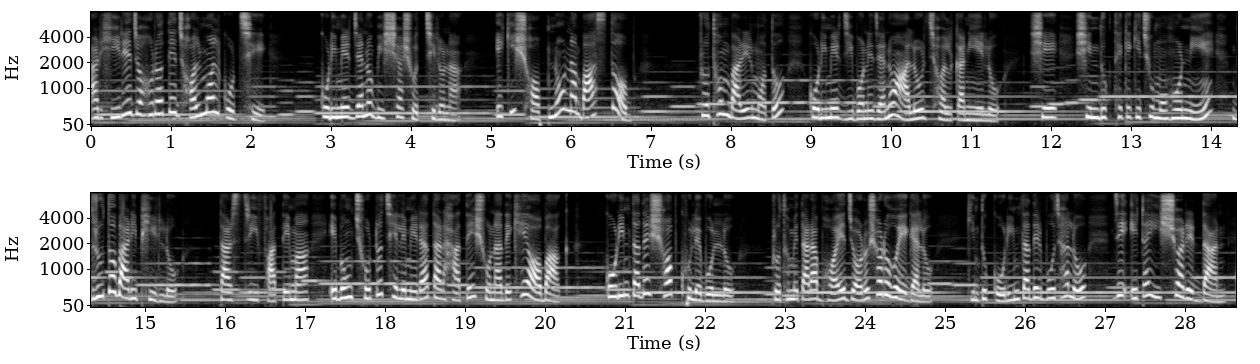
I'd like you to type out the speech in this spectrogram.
আর হিরে জহরতে ঝলমল করছে। করিমের যেন বিশ্বাস হচ্ছিল না, এ কি স্বপ্ন না বাস্তব? প্রথমবারের মতো করিমের জীবনে যেন আলোর ঝলকানি এলো। সে সিন্দুক থেকে কিছু মোহর নিয়ে দ্রুত বাড়ি ফিরল। তার স্ত্রী ফাতেমা এবং ছোট ছেলেমেয়েরা তার হাতে সোনা দেখে অবাক। করিম তাদের সব খুলে বলল, প্রথমে তারা ভয়ে জড়সড় হয়ে গেল। কিন্তু করিম তাদের বোঝালো যে এটা ঈশ্বরের দান।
